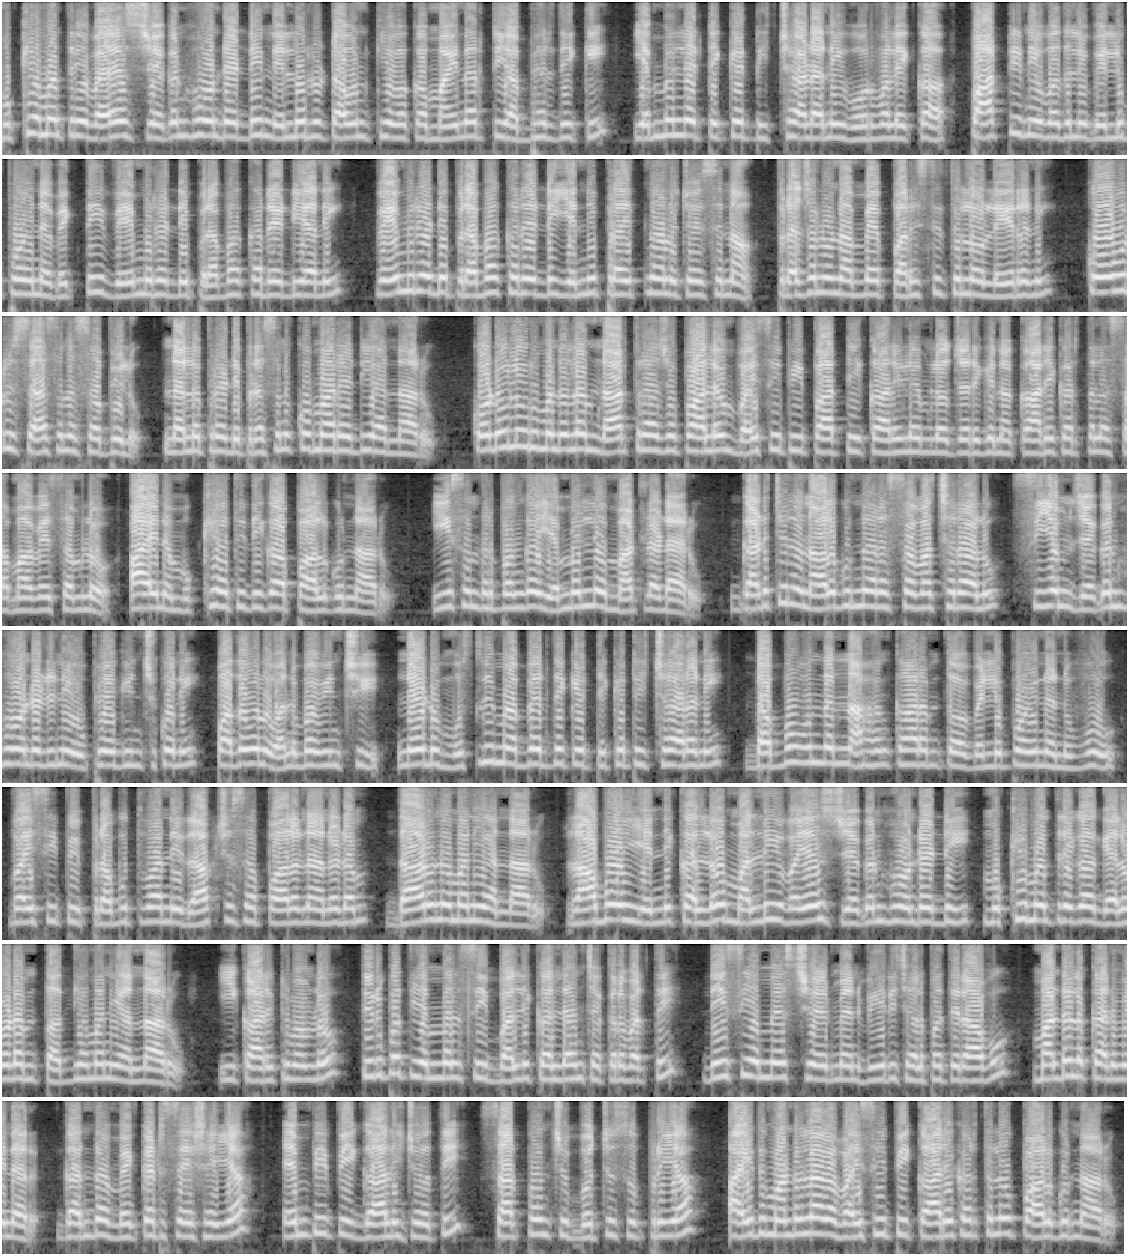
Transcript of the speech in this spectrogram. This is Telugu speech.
ముఖ్యమంత్రి వైఎస్ జగన్మోహన్ రెడ్డి నెల్లూరు టౌన్కి ఒక మైనార్టీ అభ్యర్థికి ఎమ్మెల్యే టికెట్ ఇచ్చాడని ఓర్వలేక పార్టీని వదిలి వెళ్ళిపోయిన వ్యక్తి వేమిరెడ్డి ప్రభాకర్ రెడ్డి అని. వేమిరెడ్డి ప్రభాకర్ రెడ్డి ఎన్ని ప్రయత్నాలు చేసినా ప్రజలు నమ్మే పరిస్థితుల్లో లేరని కోవూరు శాసనసభ్యులు నల్లపురెడ్డి ప్రసన్నకుమార్ రెడ్డి అన్నారు. కొడూలూరు మండలం నార్త్ రాజపాలెం వైసీపీ పార్టీ కార్యాలయంలో జరిగిన కార్యకర్తల సమావేశంలో ఆయన ముఖ్య అతిథిగా పాల్గొన్నారు. ఈ సందర్భంగా ఎమ్మెల్యే మాట్లాడారు. గడిచిన నాలుగున్నర సంవత్సరాలు సీఎం జగన్మోహన్ రెడ్డిని ఉపయోగించుకుని పదవులు అనుభవించి నేడు ముస్లిం అభ్యర్థికి టికెట్ ఇచ్చారని డబ్బు ఉందన్న అహంకారంతో వెళ్ళిపోయిన నువ్వు వైసీపీ ప్రభుత్వాన్ని రాక్షస పాలన అనడం దారుణమని అన్నారు. రాబోయే ఎన్నికల్లో మళ్ళీ వైఎస్ జగన్మోహన్ రెడ్డి ముఖ్యమంత్రిగా గెలవడం తథ్యమని అన్నారు. ఈ కార్యక్రమంలో తిరుపతి ఎమ్మెల్సీ బల్లి కళ్యాణ్ చక్రవర్తి డీసీఎంఎస్ చైర్మన్ వీరి చలపతిరావు మండల కన్వీనర్ గంధం వెంకటశేషయ్య ఎంపీపీ గాలిజ్యోతి సర్పంచ్ బొచ్చు సుప్రియ ఐదు మండలాల వైసీపీ కార్యకర్తలు పాల్గొన్నారు.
